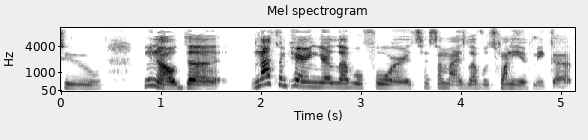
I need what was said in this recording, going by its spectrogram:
to, you know, the not comparing your level 4 to somebody's level 20 of makeup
